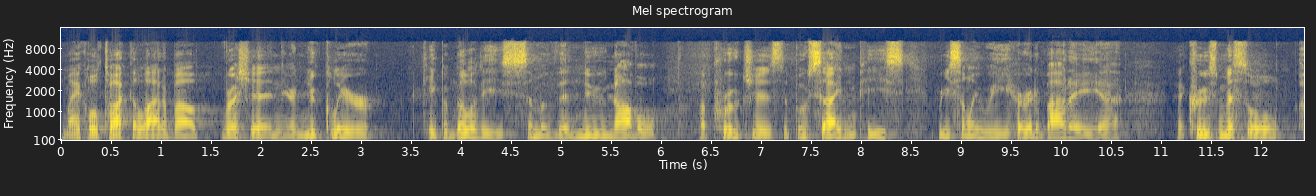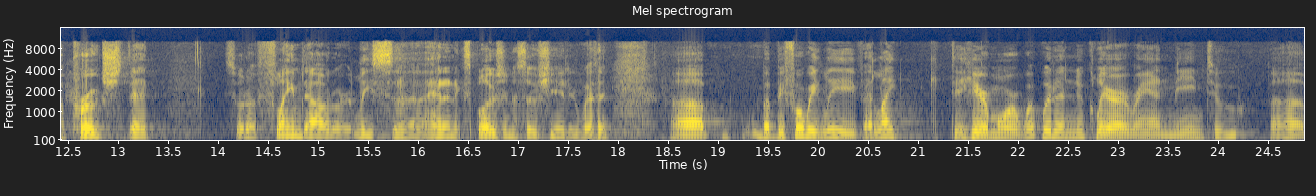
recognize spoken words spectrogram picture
Michael talked a lot about Russia and their nuclear capabilities, some of the new novel approaches, the Poseidon piece. Recently, we heard about a, uh, a cruise missile approach that sort of flamed out or at least uh, had an explosion associated with it. Uh, but before we leave, I'd like to hear more. What would a nuclear Iran mean to uh,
